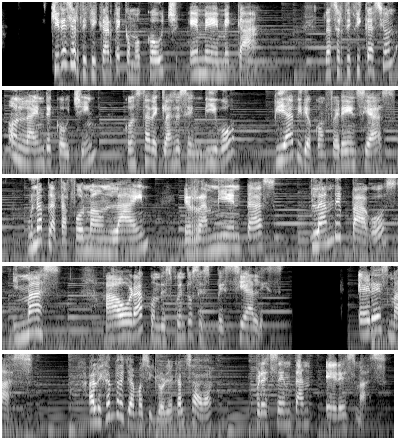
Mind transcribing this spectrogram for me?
¿Quieres certificarte como coach MMK? La certificación online de coaching consta de clases en vivo vía videoconferencias, una plataforma online, herramientas, plan de pagos y más. Ahora con descuentos especiales. Eres más. Alejandra Llamas y Gloria Calzada presentan Eres más.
